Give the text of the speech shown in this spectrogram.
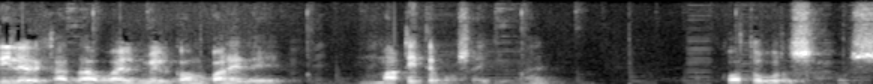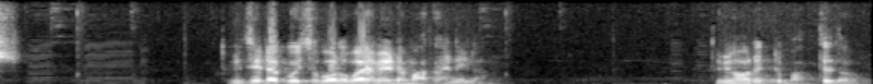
তিলের খাজা অয়েল মিল কোম্পানিরে মাটিতে বসাই দিব হ্যাঁ? কত বড় সাহস। তুমি যেটা কইছো, বড় ভাই, আমি এটা মাথায় নিলাম। তুমি আমার একটু ভাবতে দাও।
